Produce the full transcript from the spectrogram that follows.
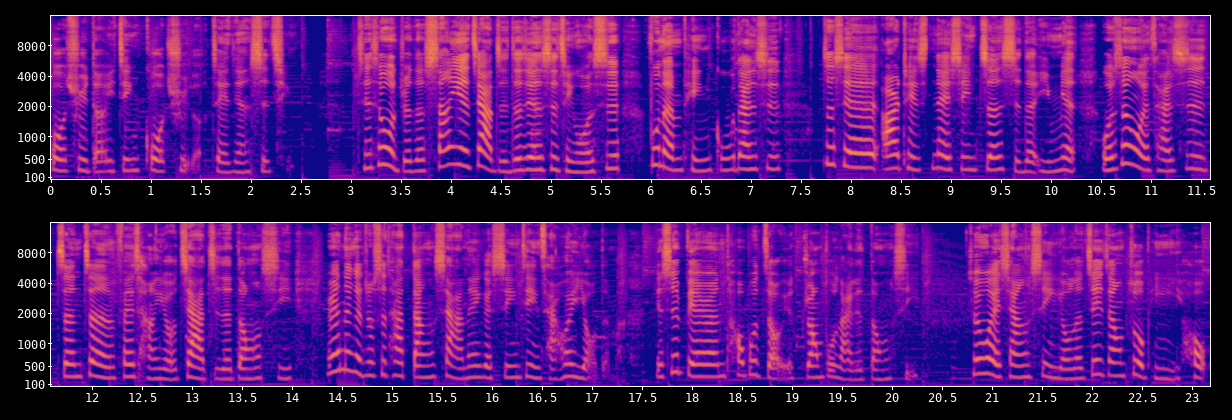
过去的已经过去了这件事情。其实我觉得商业价值这件事情我是不能评估，但是这些 artist 内心真实的一面，我认为才是真正非常有价值的东西，因为那个就是他当下那个心境才会有的嘛，也是别人偷不走也装不来的东西。所以我也相信，有了这张作品以后，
